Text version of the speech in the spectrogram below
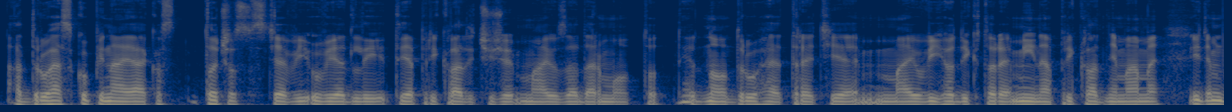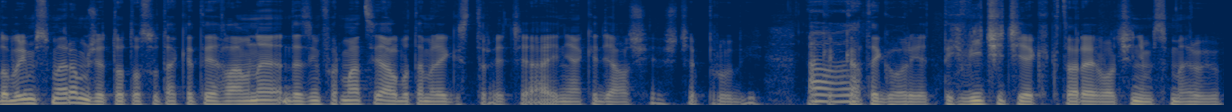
A druhá skupina je ako to, čo ste vy uviedli, tie príklady, čiže majú zadarmo to jedno, druhé, tretie, majú výhody, ktoré my napríklad nemáme. Idem dobrým smerom, že toto sú také tie hlavné dezinformácie, alebo tam registrujete aj nejaké ďalšie ešte prúdy, nejaké o... kategórie tých výčitiek, ktoré voči nim smerujú.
